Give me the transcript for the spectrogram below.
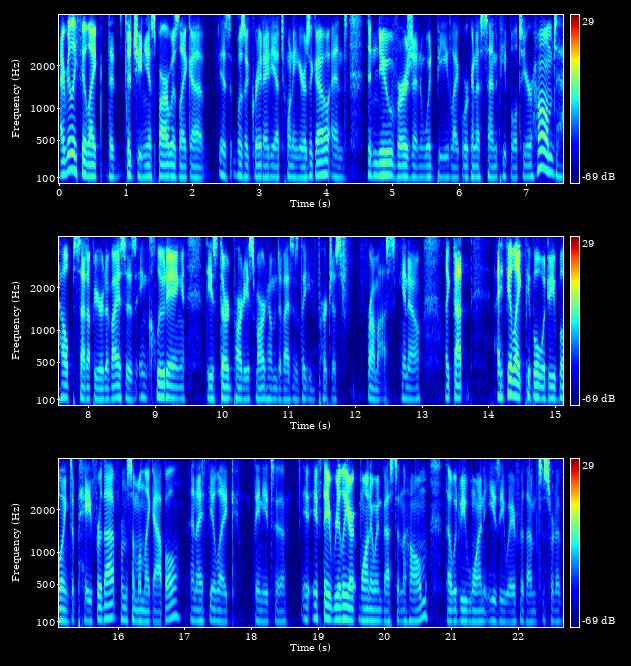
I really feel like the the Genius Bar was like a is was a great idea 20 years ago, and the new version would be like we're going to send people to your home to help set up your devices, including these third party smart home devices that you've purchased f- from us. You know, like that. I feel like people would be willing to pay for that from someone like Apple, and I feel like they need to, if they really are, want to invest in the home, that would be one easy way for them to sort of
